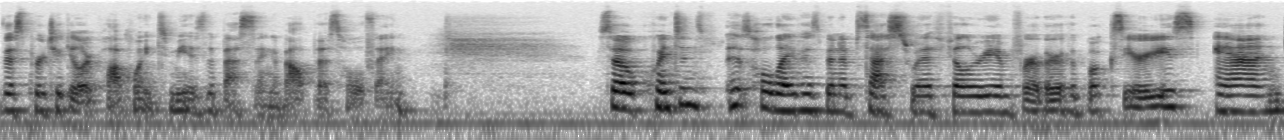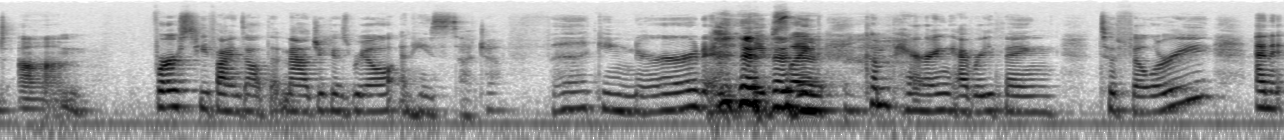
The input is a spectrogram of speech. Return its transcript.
this particular plot point to me is the best thing about this whole thing. So Quentin's his whole life has been obsessed with Fillory and Further, the book series, and um, first he finds out that magic is real, and he's such a fucking nerd, and he keeps like comparing everything to Fillory, and it,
